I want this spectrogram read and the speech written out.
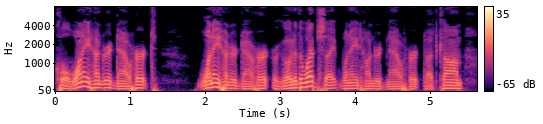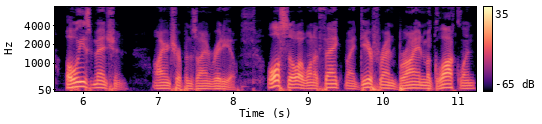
call 1 800 Now Hurt, 1 800 Now Hurt, or go to the website 1 800 Now Hurt.com. Always mention Iron Sharpens Iron Radio. Also, I want to thank my dear friend Brian McLaughlin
